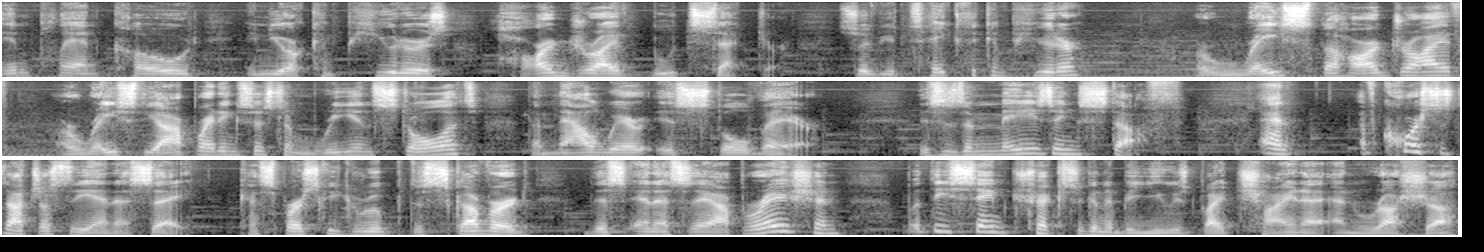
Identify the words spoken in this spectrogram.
implant code in your computer's hard drive boot sector. So if you take the computer, erase the hard drive, erase the operating system, reinstall it, the malware is still there. This is amazing stuff. And of course, it's not just the NSA. Kaspersky Group discovered this NSA operation, but these same tricks are going to be used by China and Russia.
